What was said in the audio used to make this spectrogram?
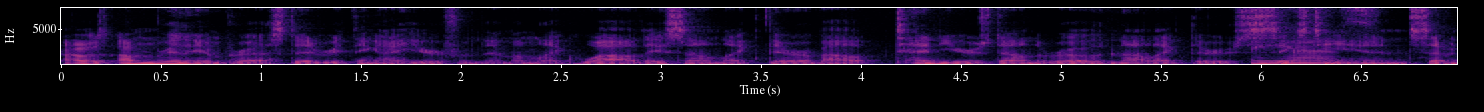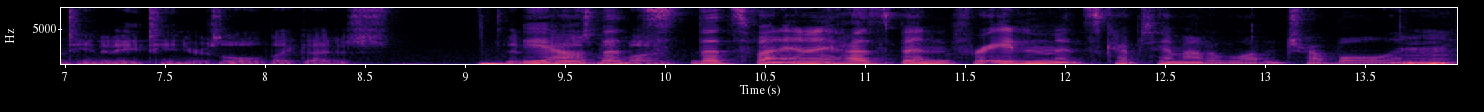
I was I'm really impressed everything I hear from them. I'm like, wow, they sound like they're about 10 years down the road, not like they're 16 Yes. and 17 and 18 years old. Like I just it yeah that's that's fun and it has been for aiden it's kept him out of a lot of trouble and Mm-hmm.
